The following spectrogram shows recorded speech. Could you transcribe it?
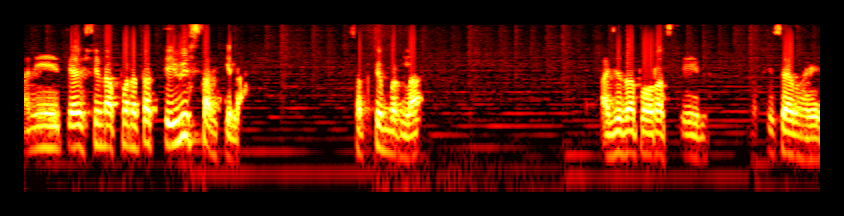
आणि त्या दृष्टीने आपण आता तेवीस तारखेला सप्टेंबरला अजिता पवार असतील लक्ष्मी साहेब आहेत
